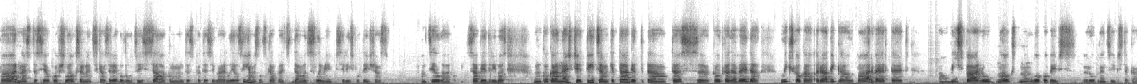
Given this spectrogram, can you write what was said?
pārnestas jau kopš lauksaimnieciskās revolūcijas sākuma, un tas patiesībā ir liels iemesls, kāpēc daudzas slimības ir izplatījušās cilvēku sabiedrībās. Un kaut kā nešķiet ticami, ka tagad uh, tas uh, kaut kādā veidā liks kaut kā radikāli pārvērtēt uh, vispār rūp, lauks, nu, lopkopības rūpniecības kā,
